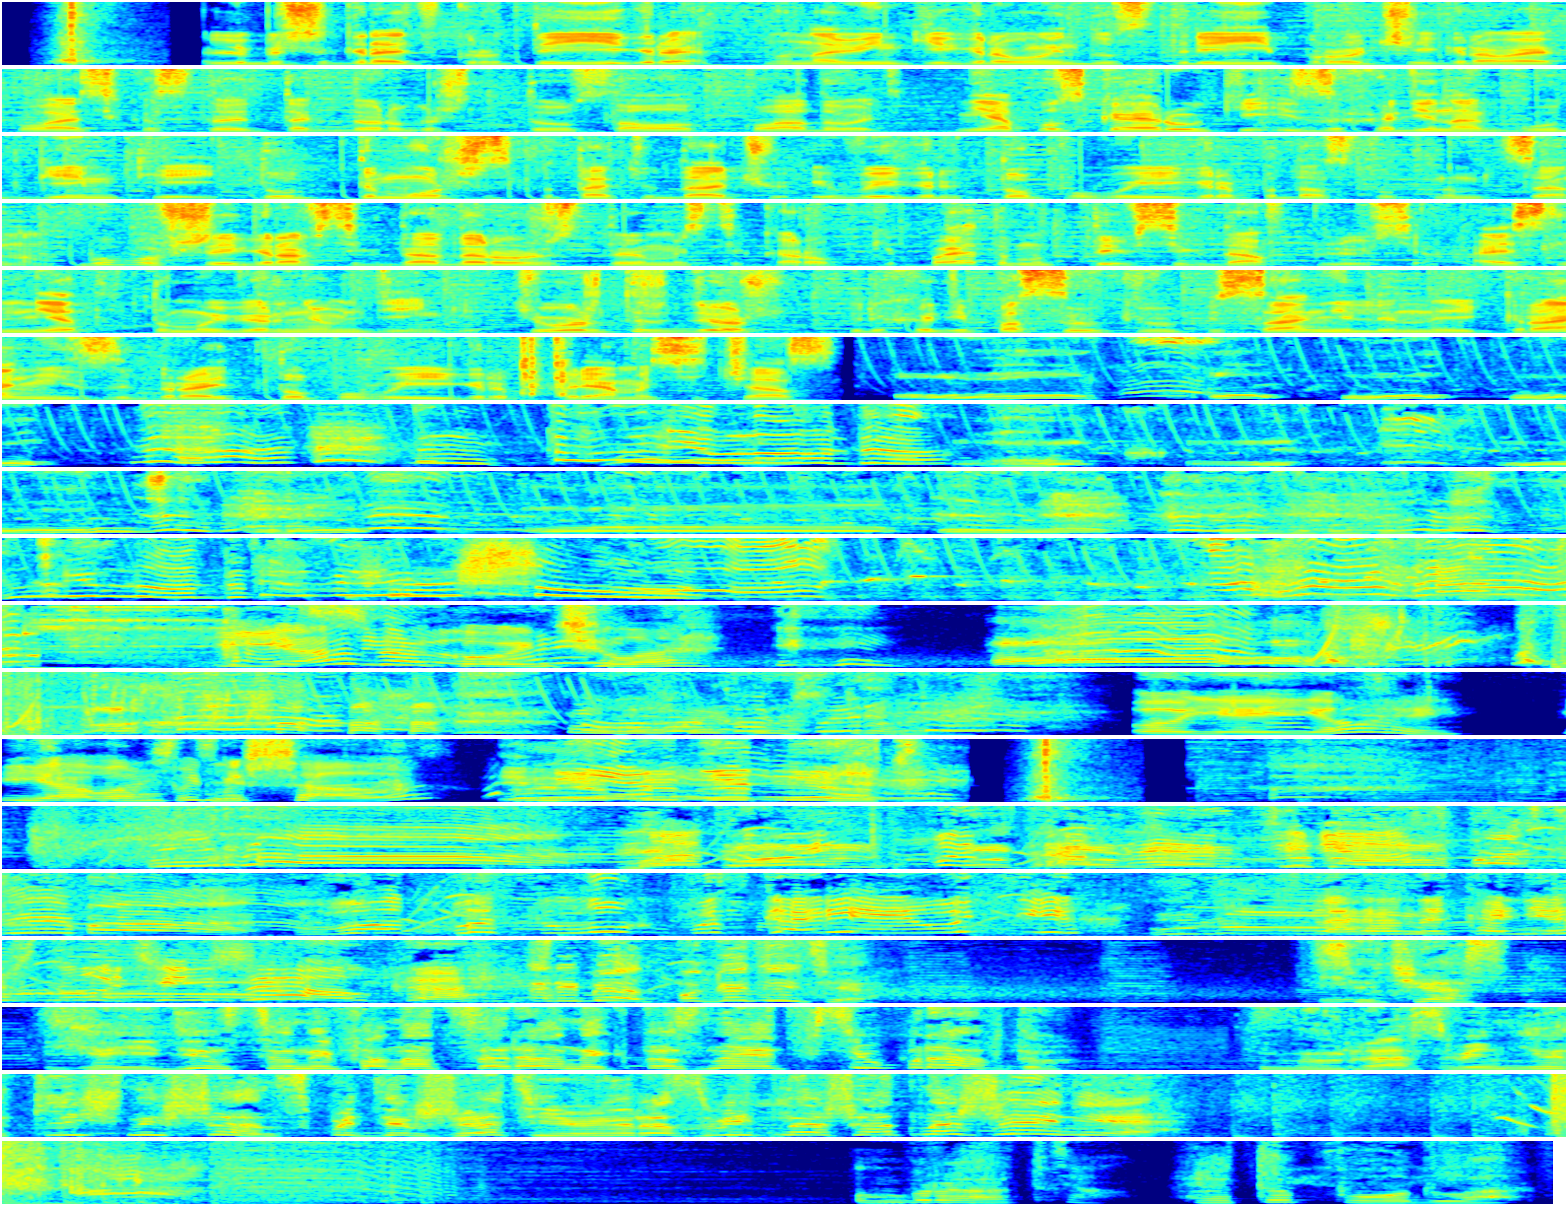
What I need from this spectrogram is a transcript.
Любишь играть в крутые игры, но новинки игровой индустрии и прочая игровая классика стоит так дорого, что ты устал откладывать? Не опускай руки и заходи на Good Game Key. Тут ты можешь испытать удачу и выиграть топовые игры по доступным ценам. Выпавшая игра всегда дороже стоимости коробки, поэтому ты всегда в плюсе. А если нет, то мы вернем деньги. Чего же ты ждешь? Переходи по ссылке в описании или на экране и забирай топовые игры прямо сейчас. О, о, о, о. Не надо! О, о, о, о, о, о. Не надо, прошу! Я закончила. Ой-ой-ой, я вам помешала? Нет, нет, нет, нет! Маколь, поздравляем тебя! Спасибо! Вот бы слух поскорее утих! Сарана, конечно, очень жалко. Ребят, погодите! Сейчас я единственный фанат Сараны, кто знает всю правду. Ну разве не отличный шанс поддержать ее и развить наши отношения? Брат, это подло.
